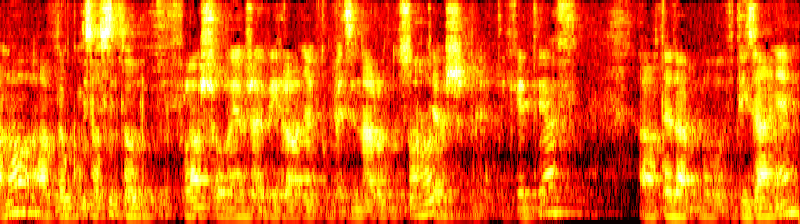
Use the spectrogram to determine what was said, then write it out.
áno, a dokonca s tou fľašou viem, že aj vyhral nejakú medzinárodnú súťaž v etiketiach, a teda v dizajne.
